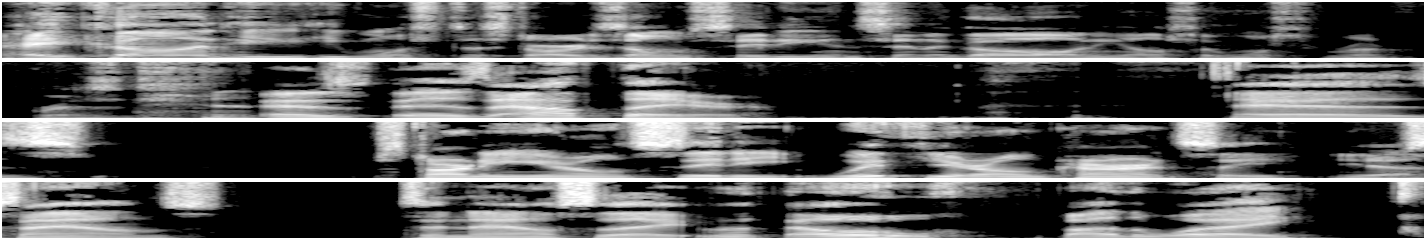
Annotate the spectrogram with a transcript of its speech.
Akon, he he wants to start his own city in Senegal, and he also wants to run for president. As as out there as starting your own city with your own currency Yeah. sounds to now say, oh, by the way, I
